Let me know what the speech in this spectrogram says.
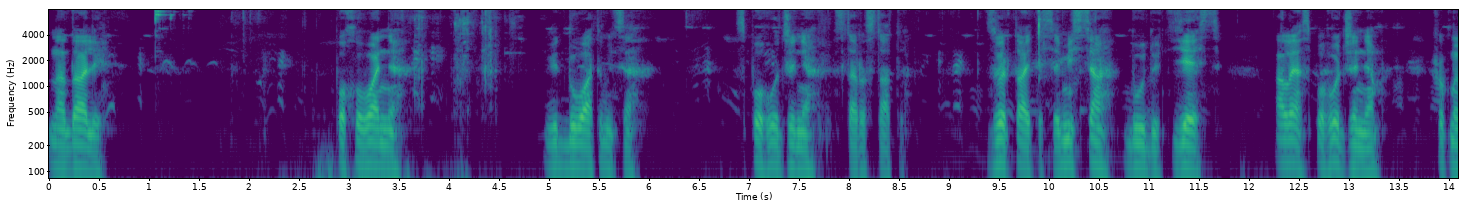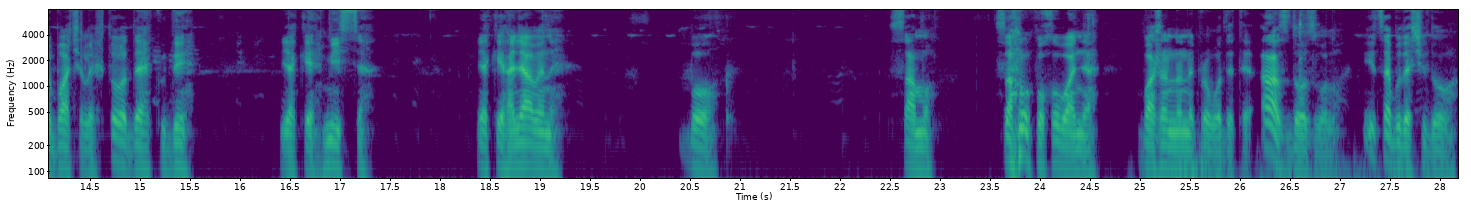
надалі. Поховання відбуватиметься з погодження старостату. Звертайтеся, місця будуть, є, але з погодженням, щоб ми бачили, хто, де, куди, яке місце, які галявини, бо само, само поховання бажано не проводити, а з дозволу. І це буде чудово.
